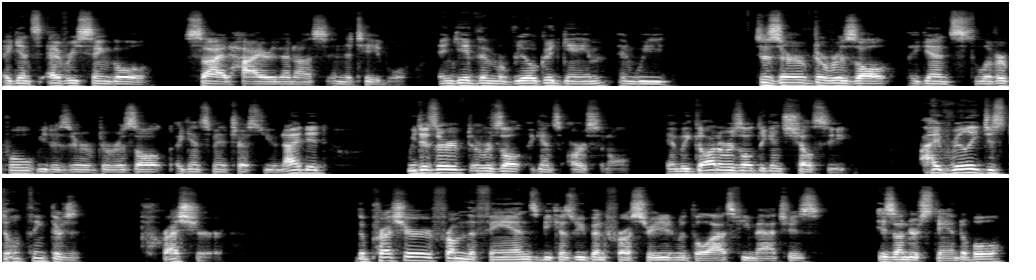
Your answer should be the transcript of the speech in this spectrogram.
against every single side higher than us in the table and gave them a real good game, and we deserved a result against Liverpool. We deserved a result against Manchester United. We deserved a result against Arsenal. And we got a result against Chelsea. I really just don't think there's pressure. The pressure from the fans, because we've been frustrated with the last few matches, is understandable.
